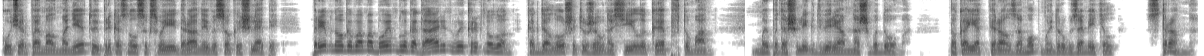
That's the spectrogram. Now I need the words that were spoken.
Кучер поймал монету и прикоснулся к своей драной высокой шляпе. «Премного вам обоим благодарен!» — выкрикнул он, когда лошадь уже уносила Кэп в туман. Мы подошли к дверям нашего дома. Пока я отпирал замок, мой друг заметил. Странно.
